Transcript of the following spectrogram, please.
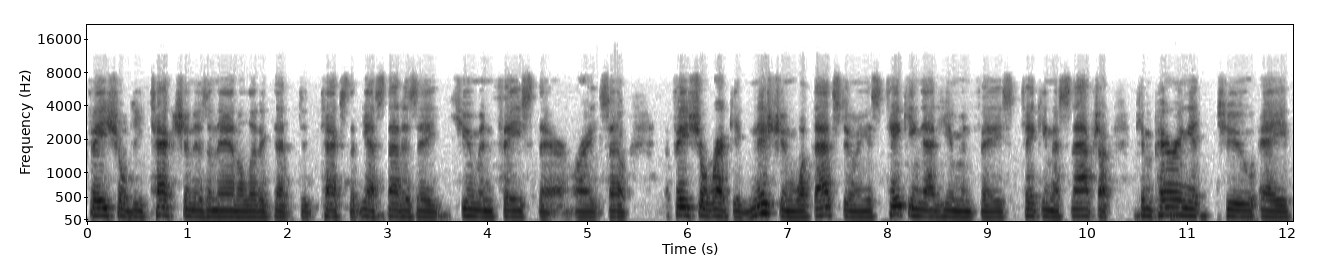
Facial detection is an analytic that detects that, yes, that is a human face there, right? So, facial recognition, what that's doing is taking that human face, taking a snapshot, comparing it to a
